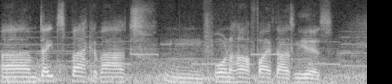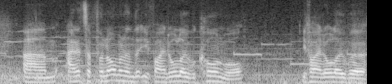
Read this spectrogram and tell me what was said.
Um, dates back about mm, four and a half, five thousand years. Um, and it's a phenomenon that you find all over Cornwall, you find all over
